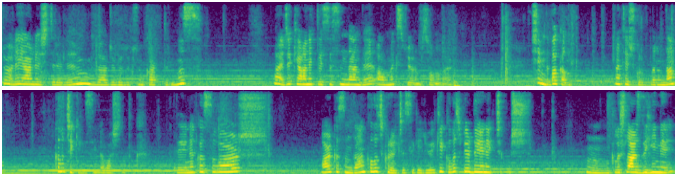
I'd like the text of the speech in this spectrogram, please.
şöyle yerleştirelim. Güzelce gözüksün kartlarımız. Ayrıca kehanet destesinden de almak istiyorum son olarak. Şimdi bakalım. Ateş gruplarından kılıç ikilisiyle başladık. Değnek ası var. Arkasından kılıç kraliçesi geliyor. İki kılıç bir değnek çıkmış. Hmm, kılıçlar zihni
